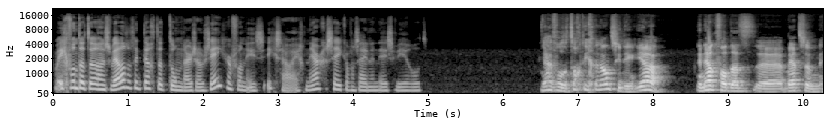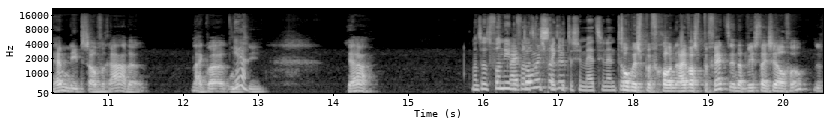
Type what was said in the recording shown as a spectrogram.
maar ik vond dat trouwens wel dat ik dacht dat Tom daar zo zeker van is. Ik zou echt nergens zeker van zijn in deze wereld. Ja, hij voelde toch die garantieding. Ja, in elk geval dat uh, Madsen hem niet zou verraden. Blijkbaar omdat ja. hij... Ja. Want wat vonden jullie van het gesprekje tussen Madsen en Tom? Tom is gewoon... Hij was perfect en dat wist hij zelf ook. Dus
